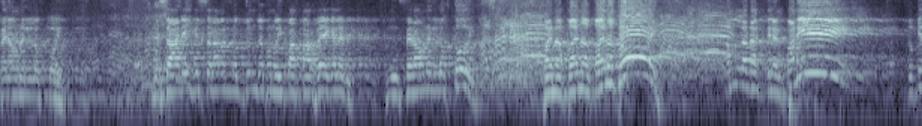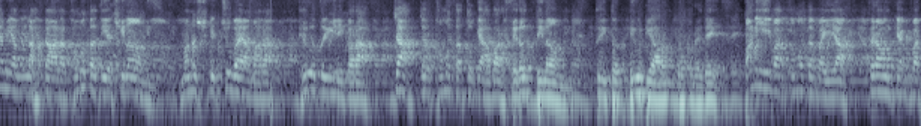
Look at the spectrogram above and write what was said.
ফেরাউনের লোক কই? মুসা আলী ইসলামের লোকজন যখন ওই পার পার হয়ে গেলেন ফেরাউনের লোক কই? কয় না কয় না কয় না আল্লাহ ডাক দিলেন পানি! তোকে আমি আল্লাহ তাআলা ক্ষমতা দিয়েছিলাম। মানুষকে চুবায়া মারা, ঢেউ তৈরি করা। যা, তোর ক্ষমতা তোকে আবার ফেরত দিলাম। তুই তোর ডিউটি আরম্ভ করে দে। পানি এবার ক্ষমতা পাইয়া ফেরাউনকে একবার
